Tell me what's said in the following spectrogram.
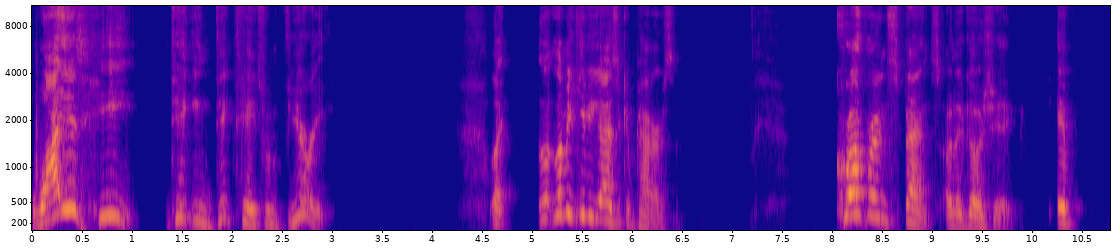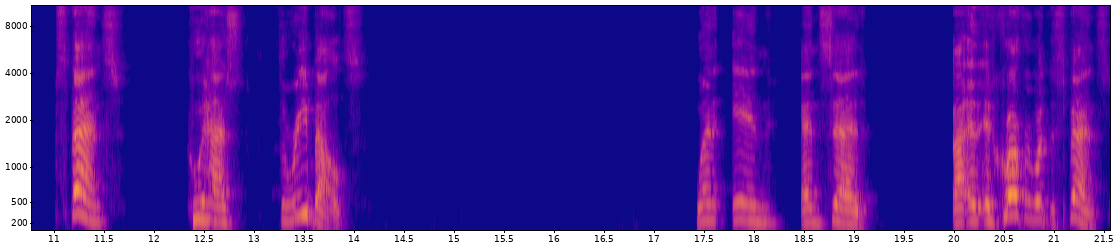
why is he taking dictates from Fury? Like, l- let me give you guys a comparison. Crawford and Spence are negotiating. If Spence, who has three belts, went in and said, uh, if, if Crawford went to Spence,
